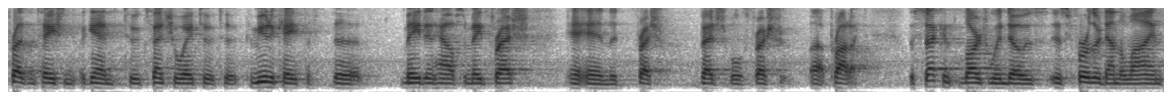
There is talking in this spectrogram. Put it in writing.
presentation, again, to accentuate, to, to communicate the, the made in-house and made fresh and, and the fresh vegetables, fresh uh, product. The second large window is, is further down the line,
